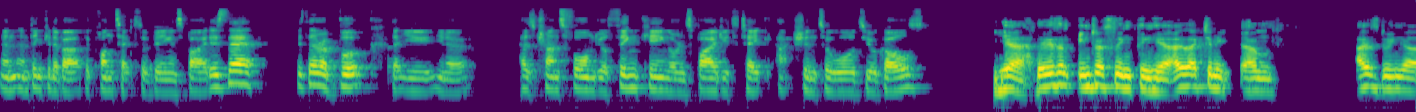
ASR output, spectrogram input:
and, and thinking about the context of being inspired is there is there a book that you you know has transformed your thinking or inspired you to take action towards your goals? Yeah there is an interesting thing here. I was actually um i was doing a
